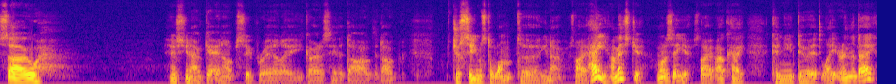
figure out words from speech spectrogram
So just, you know, getting up super early, going to see the dog, the dog just seems to want to, you know, it's like, hey, I missed you. I want to see you. It's like, okay, can you do it later in the day?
